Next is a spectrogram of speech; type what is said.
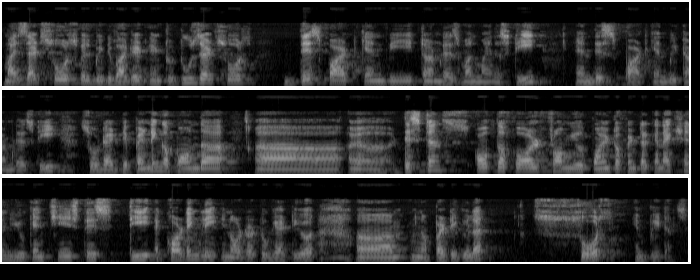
my Z source will be divided into two Z source. This part can be termed as 1 minus D and this part can be termed as d. So that depending upon the uh, uh, distance of the fault from your point of interconnection you can change this d accordingly in order to get your um, particular source impedance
